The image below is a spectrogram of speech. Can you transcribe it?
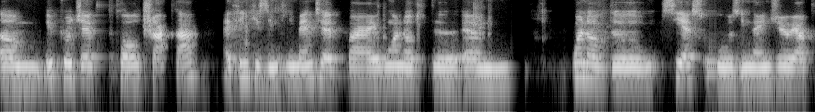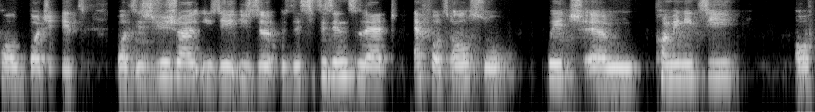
um, a project called Tracka. I think is implemented by one of the um, one of the CSOs in Nigeria called BudgIT, but it's usual is a, is a, is a citizens-led effort also, which um, community of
